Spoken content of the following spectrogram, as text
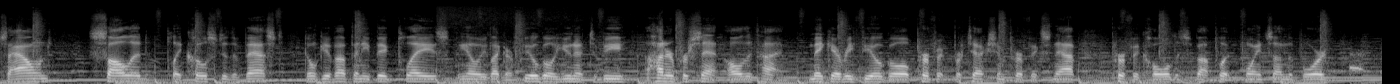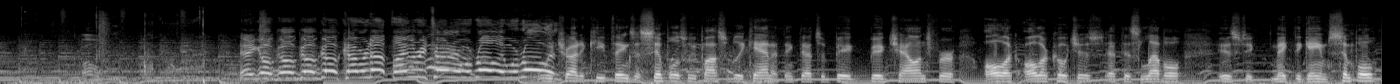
sound, solid, play close to the vest, don't give up any big plays. You know, we'd like our field goal unit to be 100% all the time. Make every field goal, perfect protection, perfect snap, perfect hold. It's about putting points on the board. There you go, go, go, go, covered up, find the returner, we're rolling. We try to keep things as simple as we possibly can. I think that's a big, big challenge for all our, all our coaches at this level is to make the game simple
